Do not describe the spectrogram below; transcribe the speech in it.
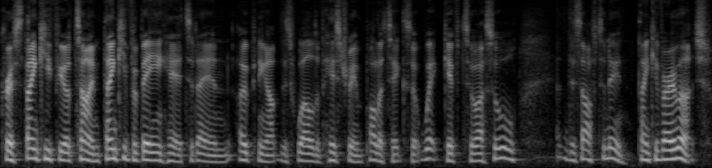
Chris, thank you for your time. Thank you for being here today and opening up this world of history and politics at Whitgift to us all this afternoon. Thank you very much.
